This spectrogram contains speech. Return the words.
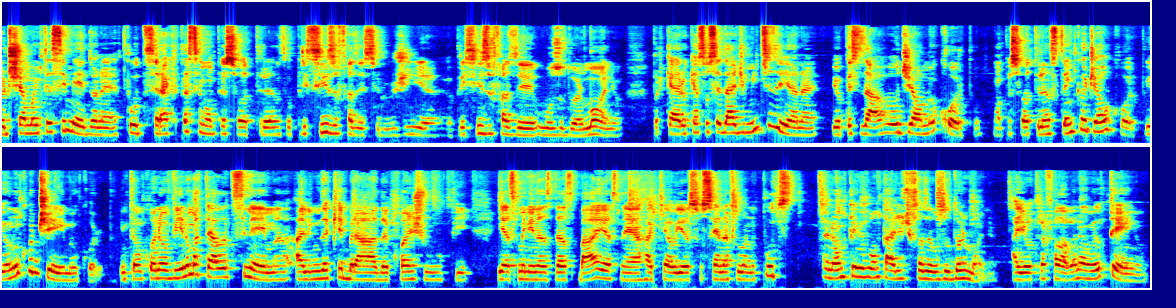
eu tinha muito esse medo, né? Putz, será que para ser uma pessoa trans eu preciso fazer cirurgia? Eu preciso fazer o uso do hormônio? Porque era o que a sociedade me dizia, né? Eu precisava odiar o meu corpo. Uma pessoa trans tem que odiar o corpo. E eu nunca odiei meu corpo. Então, quando eu vi numa tela de cinema a Linda Quebrada com a Jupe e as meninas das baias, né? A Raquel e a Sucena falando, putz, eu não tenho vontade de fazer uso do hormônio. Aí outra falava, não, eu tenho.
